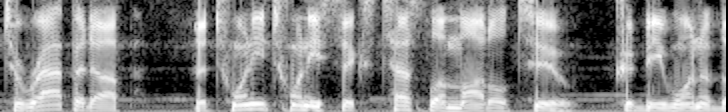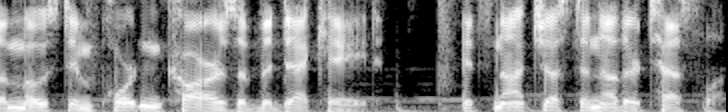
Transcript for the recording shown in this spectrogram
to wrap it up, the 2026 Tesla Model 2 could be one of the most important cars of the decade. It's not just another Tesla.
